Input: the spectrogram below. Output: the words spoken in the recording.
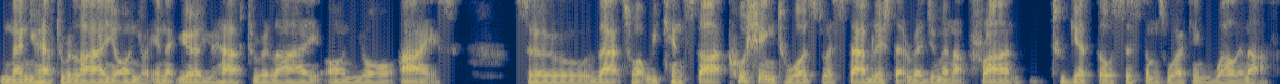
And then you have to rely on your inner ear. You have to rely on your eyes. So that's what we can start pushing towards to establish that regimen up front to get those systems working well enough.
